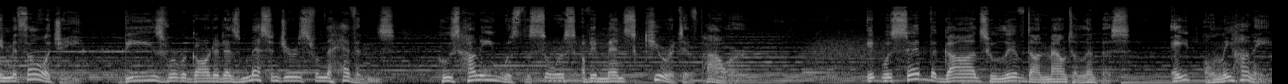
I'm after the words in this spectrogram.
In mythology, bees were regarded as messengers from the heavens, whose honey was the source of immense curative power. It was said the gods who lived on Mount Olympus ate only honey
